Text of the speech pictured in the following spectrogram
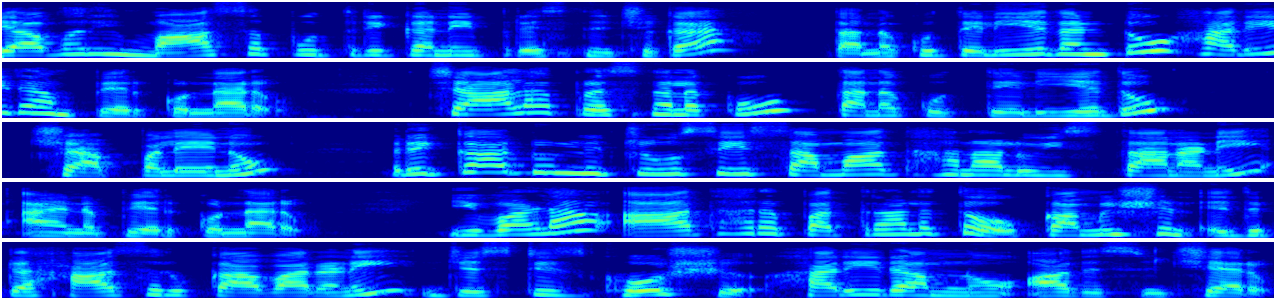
ఎవరి మాసపుత్రికని ప్రశ్నించగా తనకు తెలియదంటూ హరిరామ్ పేర్కొన్నారు. చాలా ప్రశ్నలకు తనకు తెలియదు చెప్పలేను రికార్డుల్ని చూసి సమాధానాలు ఇస్తానని ఆయన పేర్కొన్నారు. ఇవాళ ఆధార పత్రాలతో కమిషన్ ఎదుట హాజరు కావాలని జస్టిస్ ఘోష్ హరిరామ్ను ఆదేశించారు.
